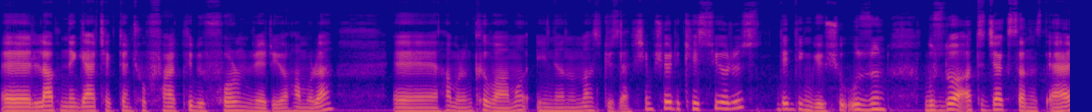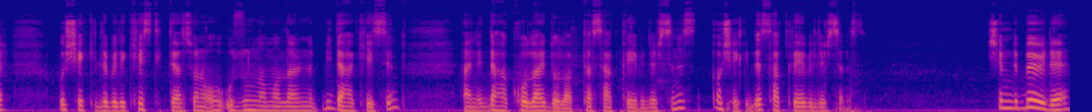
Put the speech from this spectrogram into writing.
e, labne gerçekten çok farklı bir form veriyor hamura. E, hamurun kıvamı inanılmaz güzel. Şimdi şöyle kesiyoruz. Dediğim gibi şu uzun buzluğa atacaksanız eğer bu şekilde böyle kestikten sonra o uzunlamalarını bir daha kesin. Hani daha kolay dolapta saklayabilirsiniz. O şekilde saklayabilirsiniz. Şimdi böyle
